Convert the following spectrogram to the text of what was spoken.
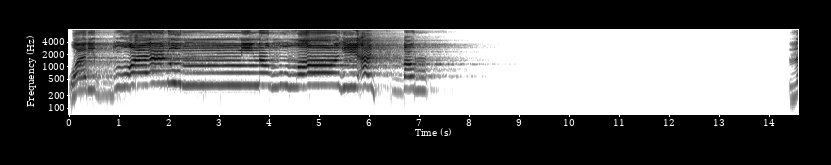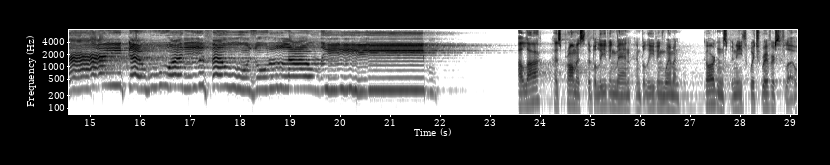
ورضوان ذلك هو الفوز العظيم Allah has promised the believing men and believing women gardens beneath which rivers flow,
